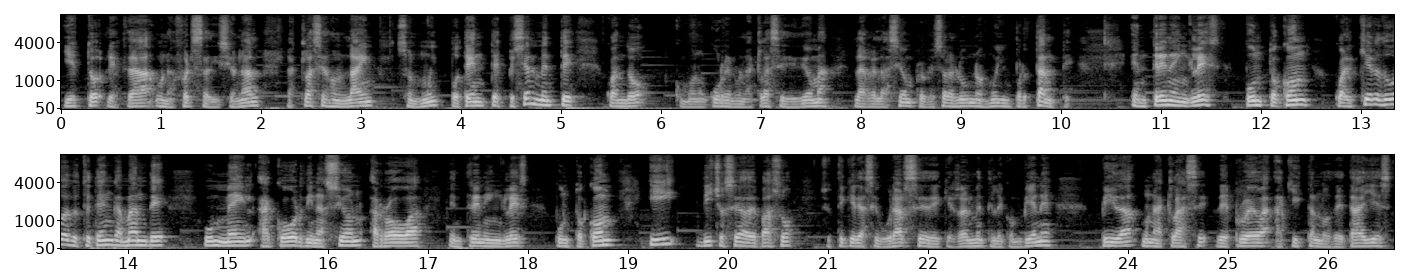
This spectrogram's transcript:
y esto les da una fuerza adicional. Las clases online son muy potentes, especialmente cuando, como no ocurre en una clase de idioma, la relación profesor-alumno es muy importante. Entrena inglés Cualquier duda que usted tenga, mande un mail a coordinación arroba y dicho sea de paso, si usted quiere asegurarse de que realmente le conviene, pida una clase de prueba. Aquí están los detalles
